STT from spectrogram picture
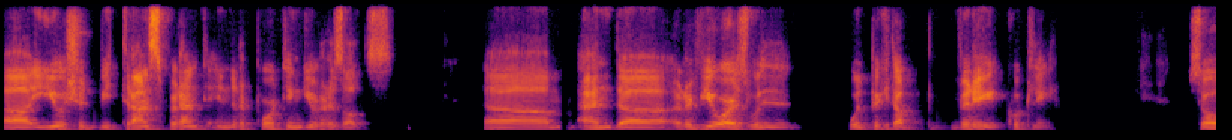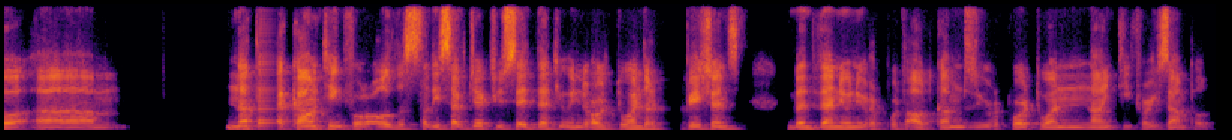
Uh, you should be transparent in reporting your results. Um, and uh, reviewers will, will pick it up very quickly. So um, not accounting for all the study subjects, you said that you enrolled 200 patients, but then when you report outcomes, you report 190, for example,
